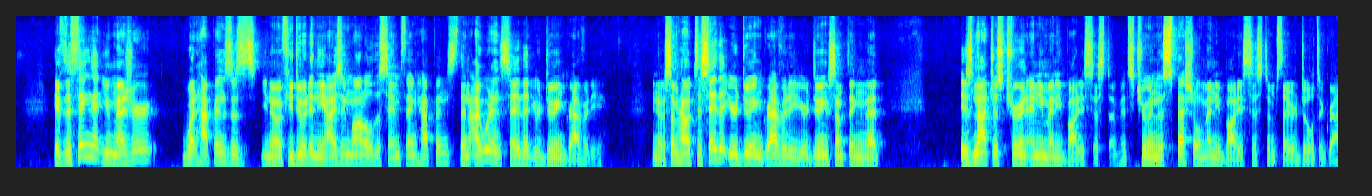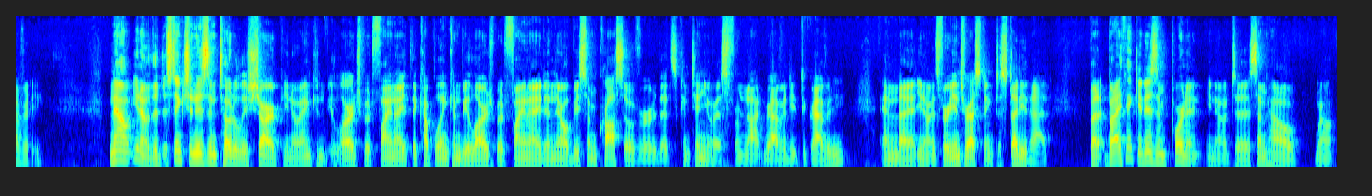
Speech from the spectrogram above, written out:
If the thing that you measure, what happens is, you know, if you do it in the Ising model, the same thing happens, then I wouldn't say that you're doing gravity. You know, somehow to say that you're doing gravity, you're doing something that is not just true in any many-body system. It's true in the special many-body systems that are dual to gravity. Now, you know, the distinction isn't totally sharp. You know, n can be large but finite. The coupling can be large but finite, and there will be some crossover that's continuous from not gravity to gravity. And uh, you know, it's very interesting to study that. But but I think it is important, you know, to somehow well.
